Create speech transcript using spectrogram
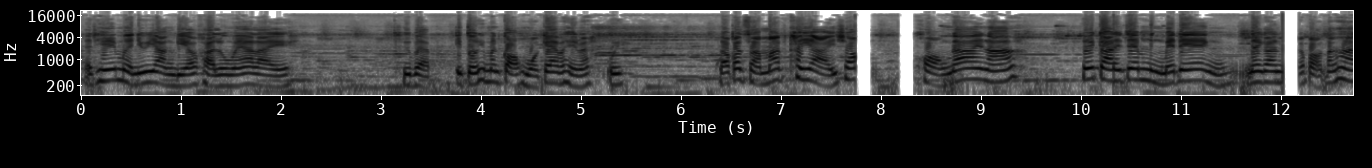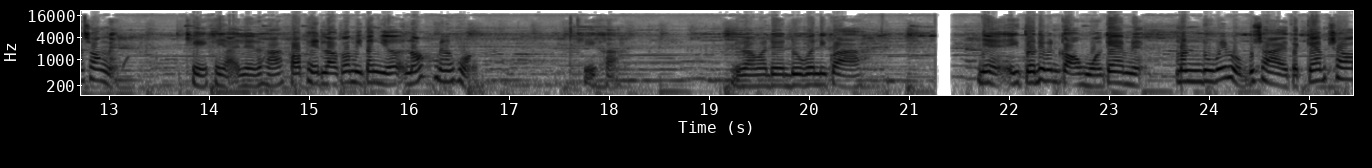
แต่ที่ไม่เหมือนอยู่อย่างเดียวค่ะ รู้ไหมอะไร คือแบบไอตัวที่มันเกาะหัวแก้มาเห็นไหมอุ้ยเราก็สามารถขยายช่องของได้นะ ด้วยการเจมหนึ่งเม็ดเองในการกระเป๋าตั้งห้าช่องเนี่ยโอเคขยายเลยนะคะเพราะเพชรเราก็มีตั้งเยอะเนาะไม่ต้องห่วงโอเคค่ะ เดี๋ยวเรามาเดินดูกันดีกว่า เนี่ยไอตัวที่มันเกาะหัวแก้มเนี่ย มันดูไม่เหมือนผู้ชาย แต่แก้มชอบ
